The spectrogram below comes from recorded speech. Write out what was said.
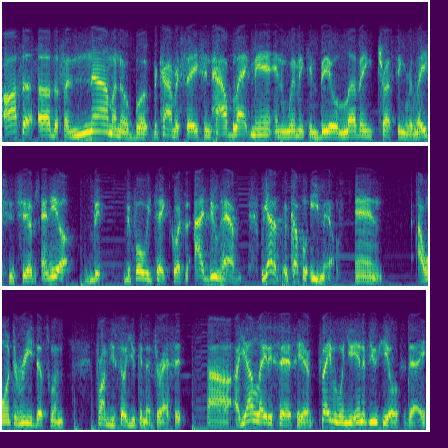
author of the phenomenal book, The Conversation How Black Men and Women Can Build Loving, Trusting Relationships. And Hill, be, before we take questions, I do have, we got a, a couple emails, and I want to read this one from you so you can address it. Uh, a young lady says here, favor when you interview Hill today,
